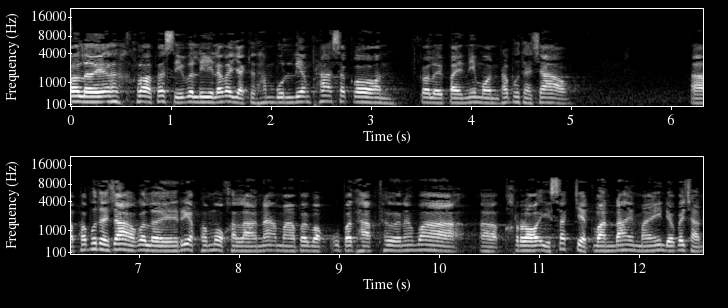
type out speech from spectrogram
ก็เลยคลอดพระศรีวลีแล้วก็อยากจะทำบุญเลี้ยงพระสกรก็เลยไปนิมนต์พระพุทธเจ้า พระพุทธเจ้าก็เลยเรียกพระโมคคัลลานะมาไปบอกอุปถากเธอนะว่าครออีกสักเจ็ดวันได้ไหม เดี๋ยวไปฉัน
